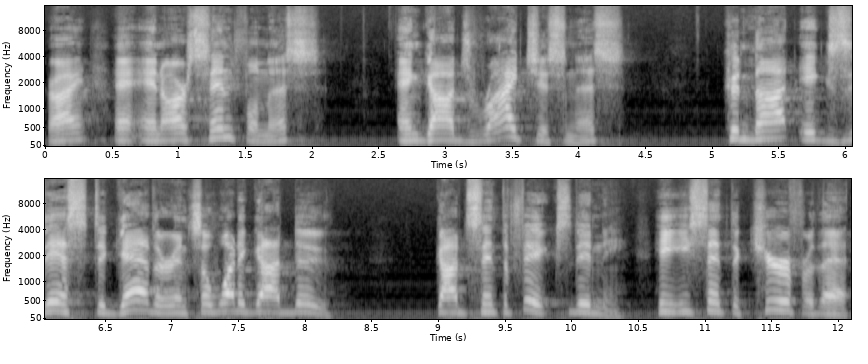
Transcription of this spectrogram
Right? And, and our sinfulness and God's righteousness could not exist together. And so what did God do? God sent the fix, didn't He? He, he sent the cure for that.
